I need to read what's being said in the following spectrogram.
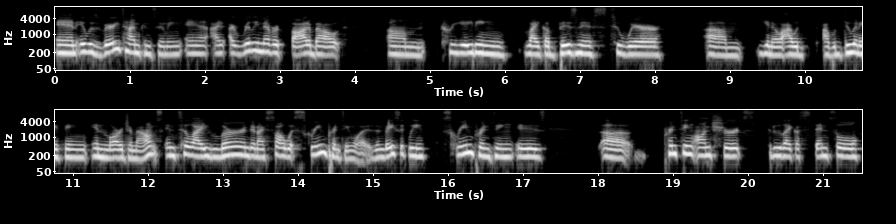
and it was very time consuming and i, I really never thought about um, creating like a business to where um, you know i would i would do anything in large amounts until i learned and i saw what screen printing was and basically screen printing is uh, printing on shirts through like a stencil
